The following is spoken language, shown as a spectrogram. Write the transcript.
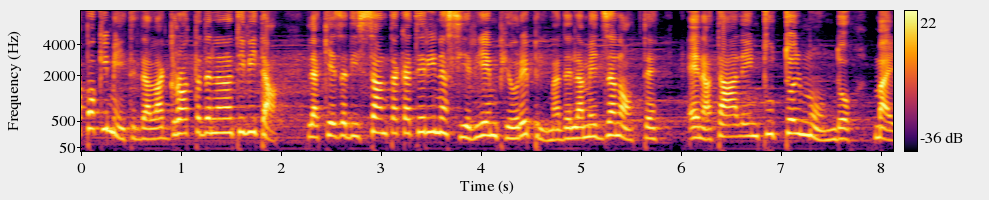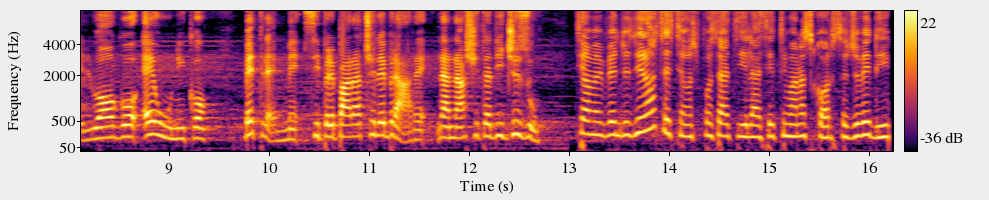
A pochi metri dalla grotta della Natività, la chiesa di Santa Caterina si riempie ore prima della mezzanotte. È Natale in tutto il mondo, ma il luogo è unico. Betlemme si prepara a celebrare la nascita di Gesù. Siamo in viaggio di nozze, siamo sposati la settimana scorsa, giovedì.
